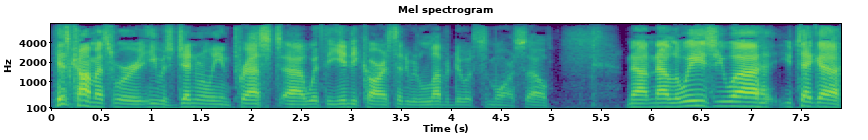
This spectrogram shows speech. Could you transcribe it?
his comments were he was genuinely impressed uh, with the IndyCar and said he would love to do it some more. So now, now, Louise, you uh, you take a, a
